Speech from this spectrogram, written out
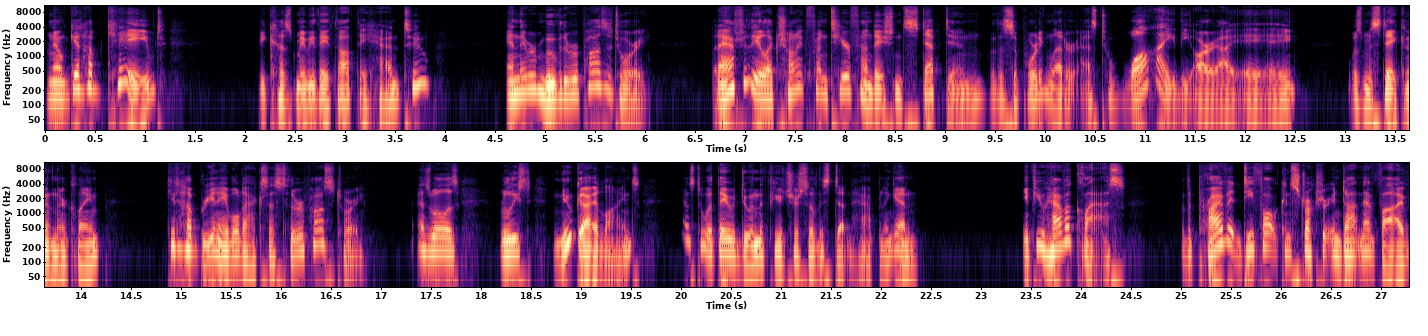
Now, GitHub caved because maybe they thought they had to, and they removed the repository. But after the Electronic Frontier Foundation stepped in with a supporting letter as to why the RIAA was mistaken in their claim, GitHub re enabled access to the repository, as well as released new guidelines as to what they would do in the future so this doesn't happen again. If you have a class with a private default constructor in .NET 5,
